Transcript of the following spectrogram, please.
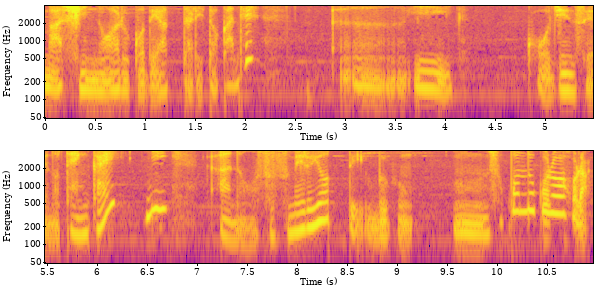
まあ芯のある子であったりとかね、うん、いいこう人生の展開にあの進めるよっていう部分、うん、そこのところはほらや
